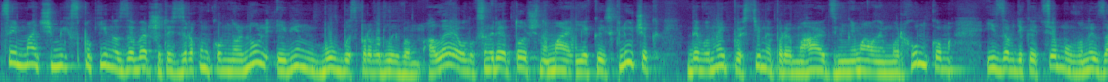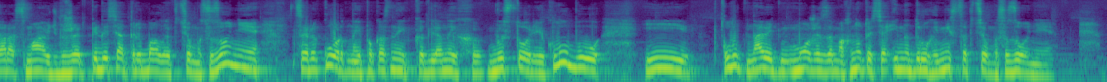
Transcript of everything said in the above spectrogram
Цей матч міг спокійно завершитись з рахунком 0-0, і він був би справедливим. Але Олександрія точно має якийсь ключик, де вони постійно перемагають з мінімальним рахунком, і завдяки цьому вони зараз мають вже 53 бали в цьому сезоні. Це рекордний показник для них в історії клубу, і клуб навіть може замахнутися і на друге місце в цьому сезоні.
